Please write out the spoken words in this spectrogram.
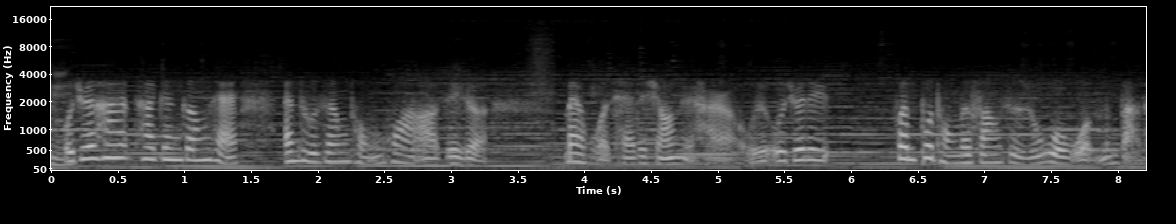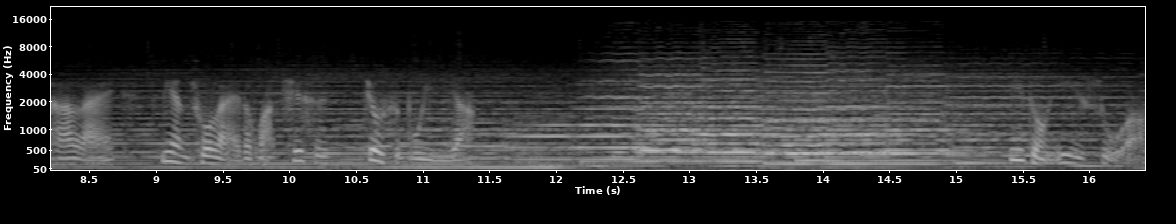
嗯，我觉得他他跟刚才安徒生童话啊，这个卖火柴的小女孩啊，我我觉得换不同的方式，如果我们把它来。念出来的话，其实就是不一样。一种艺术啊，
